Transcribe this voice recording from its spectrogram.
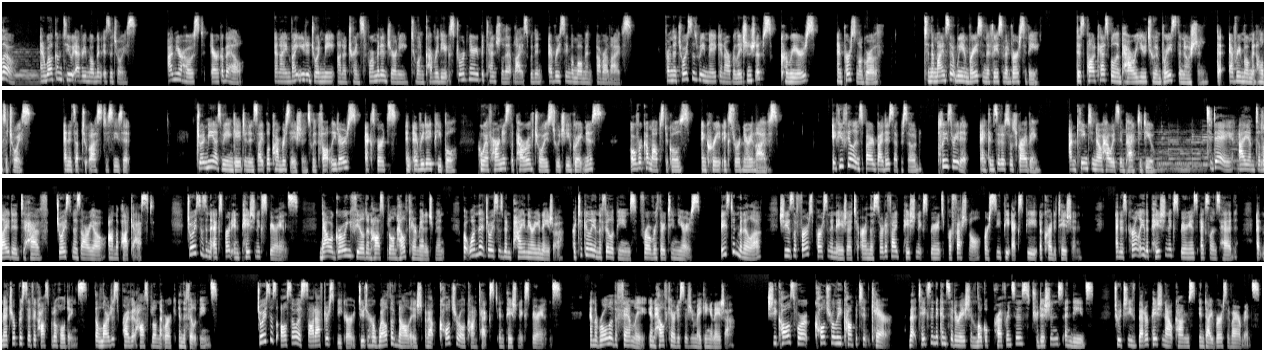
Hello, and welcome to Every Moment is a Choice. I'm your host, Erica Behel, and I invite you to join me on a transformative journey to uncover the extraordinary potential that lies within every single moment of our lives. From the choices we make in our relationships, careers, and personal growth, to the mindset we embrace in the face of adversity, this podcast will empower you to embrace the notion that every moment holds a choice, and it's up to us to seize it. Join me as we engage in insightful conversations with thought leaders, experts, and everyday people who have harnessed the power of choice to achieve greatness, overcome obstacles, and create extraordinary lives. If you feel inspired by this episode, please read it and consider subscribing. I'm keen to know how it's impacted you. Today, I am delighted to have Joyce Nazario on the podcast. Joyce is an expert in patient experience now a growing field in hospital and healthcare management, but one that Joyce has been pioneering in Asia, particularly in the Philippines, for over 13 years. Based in Manila, she is the first person in Asia to earn the Certified Patient Experience Professional, or CPXP, accreditation, and is currently the Patient Experience Excellence Head at Metro Pacific Hospital Holdings, the largest private hospital network in the Philippines. Joyce is also a sought after speaker due to her wealth of knowledge about cultural context in patient experience and the role of the family in healthcare decision making in Asia. She calls for culturally competent care that takes into consideration local preferences, traditions, and needs to achieve better patient outcomes in diverse environments.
